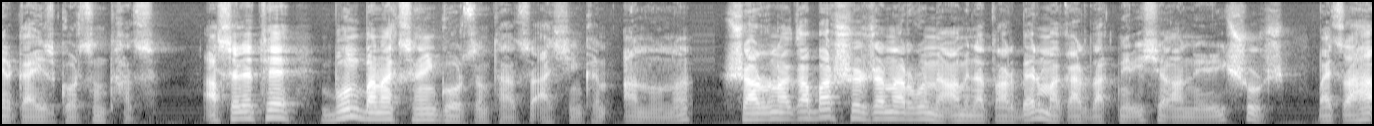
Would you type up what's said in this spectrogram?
ներկայիս գործընթացը։ Ասել է թե բուն բանակցային գործընթացը, այսինքն անունը, շարունակաբար շրջանառվում է ամենատարբեր մակարդակների շեղանների շուրջ, բայց ահա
